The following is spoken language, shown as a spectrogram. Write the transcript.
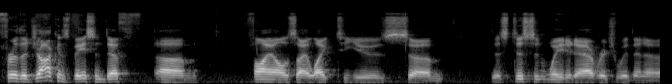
for the Jachens basin depth um, files? I like to use um, this distant weighted average within a,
